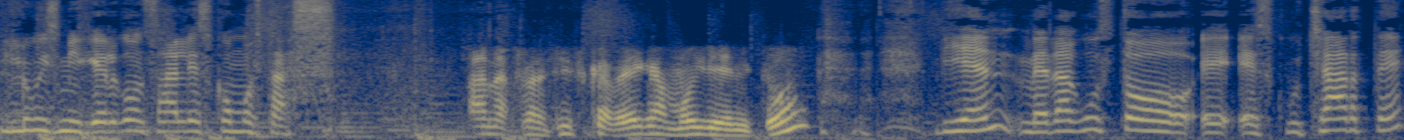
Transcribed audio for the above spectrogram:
Luis Miguel González, ¿cómo estás? Ana Francisca Vega, muy bien, ¿y tú? Bien, me da gusto eh, escucharte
